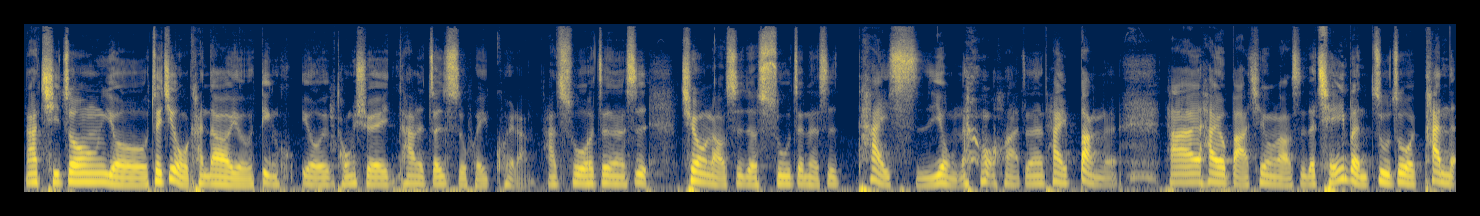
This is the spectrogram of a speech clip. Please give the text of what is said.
那其中有最近我看到有订有同学他的真实回馈了，他说真的是庆荣老师的书真的是太实用了，哇，真的太棒了。他还有把庆荣老师的前一本著作看了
